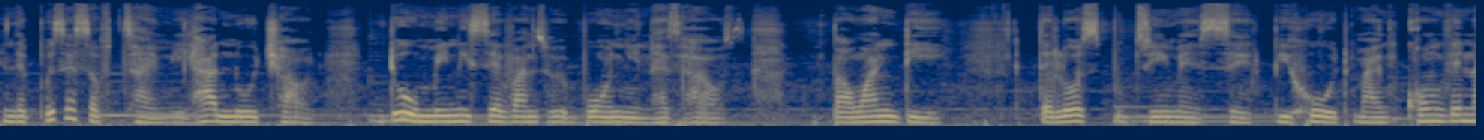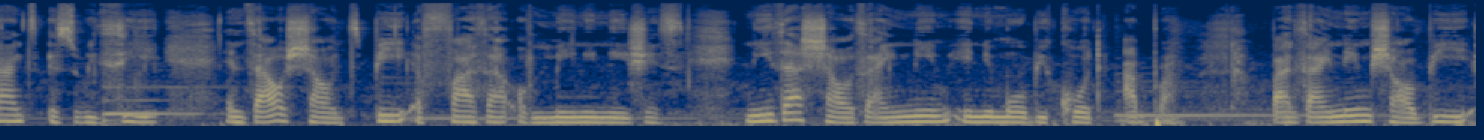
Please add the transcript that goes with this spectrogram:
In the process of time, he had no child, though many servants were born in his house. But one day, the Lord spoke to him and said, Behold, my covenant is with thee, and thou shalt be a father of many nations. Neither shall thy name any more be called Abram, but thy name shall be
